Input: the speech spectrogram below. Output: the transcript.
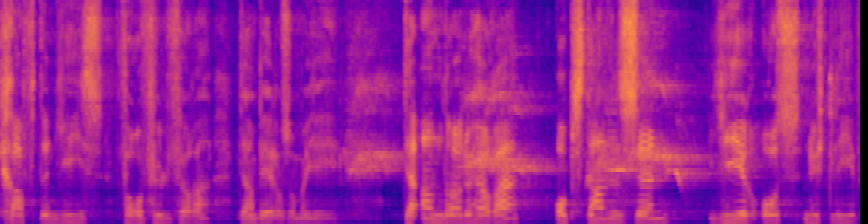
Kraften gis for å fullføre det han ber oss om å gi. Det andre du hører, oppstandelsen gir oss nytt liv.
